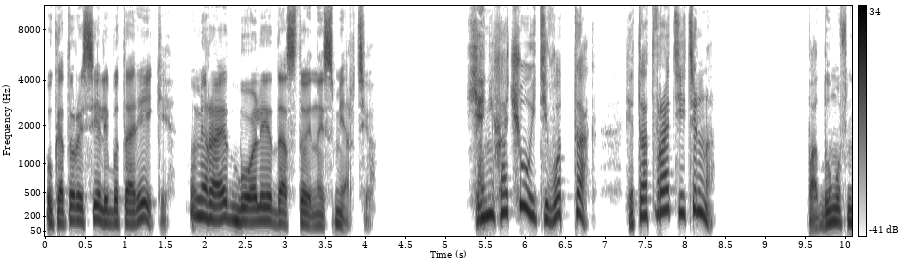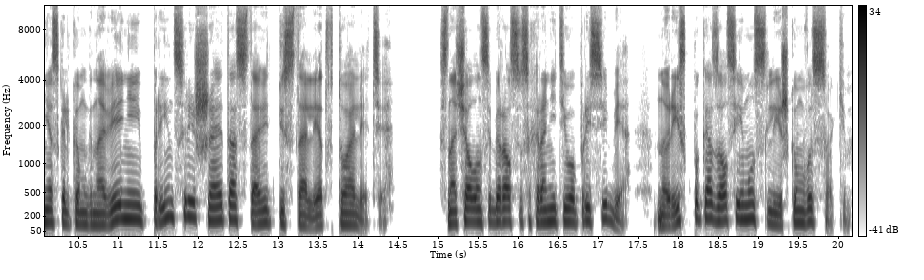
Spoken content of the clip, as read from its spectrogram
у которой сели батарейки, умирает более достойной смертью. «Я не хочу уйти вот так. Это отвратительно». Подумав несколько мгновений, принц решает оставить пистолет в туалете. Сначала он собирался сохранить его при себе, но риск показался ему слишком высоким.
